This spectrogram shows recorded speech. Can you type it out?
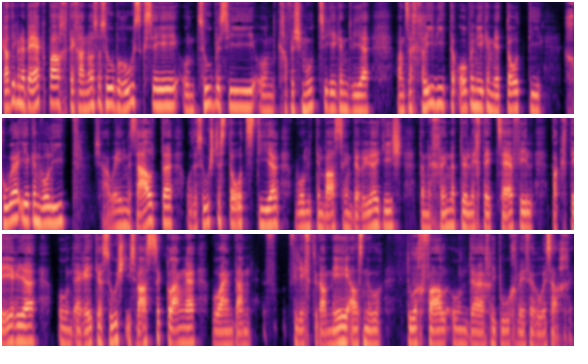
Gerade in einem Bergbach, der kann noch so sauber aussehen und sauber sein und keine Verschmutzung irgendwie. Wenn es ein bisschen weiter oben irgendwie tote Kuh irgendwo liegt, ist auch eher selten, oder sonst ein totes Tier, wo mit dem Wasser in Berührung ist, dann können natürlich dort sehr viele Bakterien und Erreger sonst ins Wasser gelangen, wo einem dann vielleicht sogar mehr als nur Durchfall und äh, ein bisschen Bauchweh verursachen.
